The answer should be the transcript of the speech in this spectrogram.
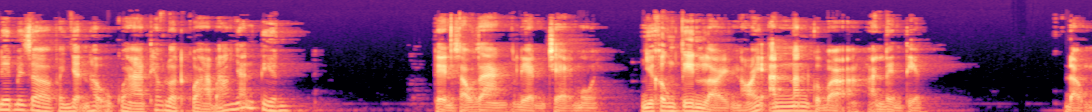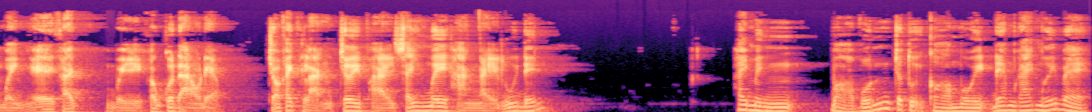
Nên bây giờ phải nhận hậu quả Theo luật quả báo nhãn tiền. Tên sau giang liền trẻ môi, Như không tin lời nói ăn năn của vợ, Hắn lên tiếng. Động mình ê khách, Vì không có đào đẹp, Cho khách làng chơi phải say mê hàng ngày lui đến. Hay mình bỏ vốn cho tụi cò mồi đem gái mới về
